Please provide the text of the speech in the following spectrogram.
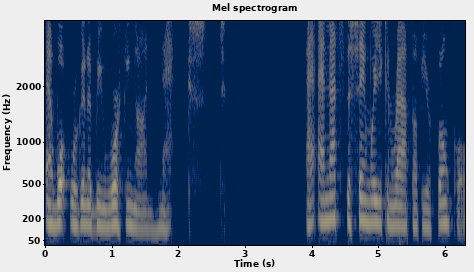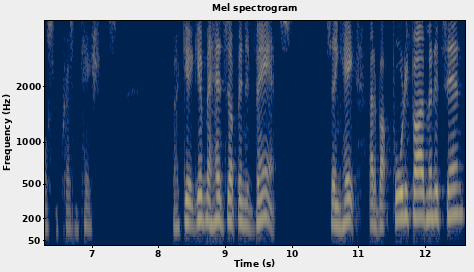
and what we're going to be working on next and, that's the same way you can wrap up your phone calls and presentations but give, give them a heads up in advance saying hey at about 45 minutes in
